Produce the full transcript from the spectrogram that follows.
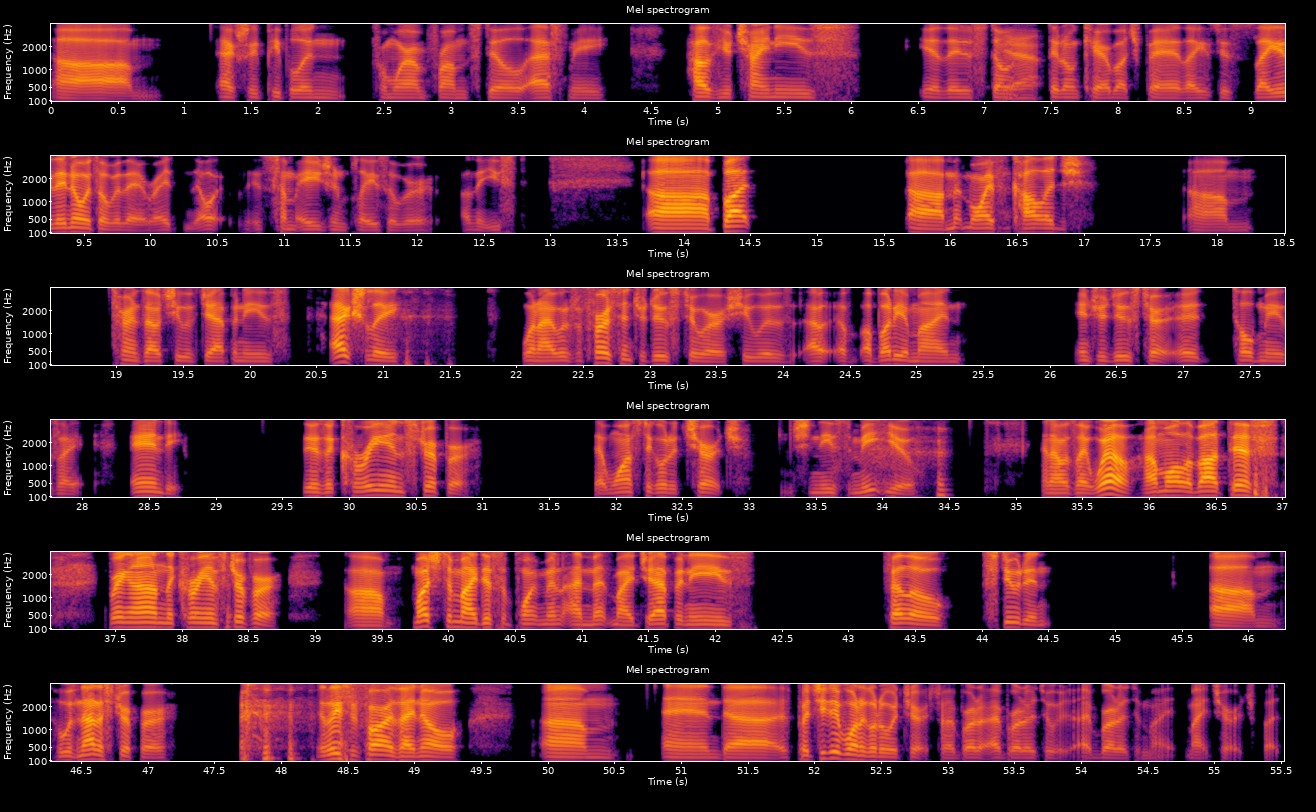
Um actually people in from where I'm from still ask me, How's your Chinese? Yeah, they just don't Yeah. they don't care about Japan. Like it's just like they know it's over there, right? It's some Asian place over on the east. Uh but uh met my wife in college. Um turns out she was Japanese. Actually, when I was first introduced to her, she was a, a- a buddy of mine introduced her. It told me he's like Andy, there's a Korean stripper that wants to go to church. and She needs to meet you. and I was like, well, I'm all about this. Bring on the Korean stripper. Um, much to my disappointment, I met my Japanese fellow student, um, who was not a stripper, at least as far as I know. Um, and uh, but she did want to go to a church, so I brought her. I brought her to. I brought her to my my church. But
